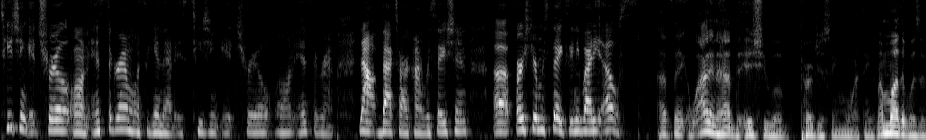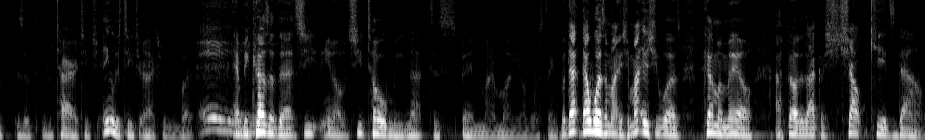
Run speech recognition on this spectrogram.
Teaching It Trill on Instagram. Once again, that is Teaching It Trill on Instagram. Now, back to our conversation. Uh, first year mistakes. Anybody else? I think well, I didn't have the issue of purchasing more things. My mother was a is a retired teacher, English teacher actually, but and because of that, she you know she told me not to spend my money on those things. But that that wasn't my issue. My issue was because I'm a male, I felt that I could shout kids down.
